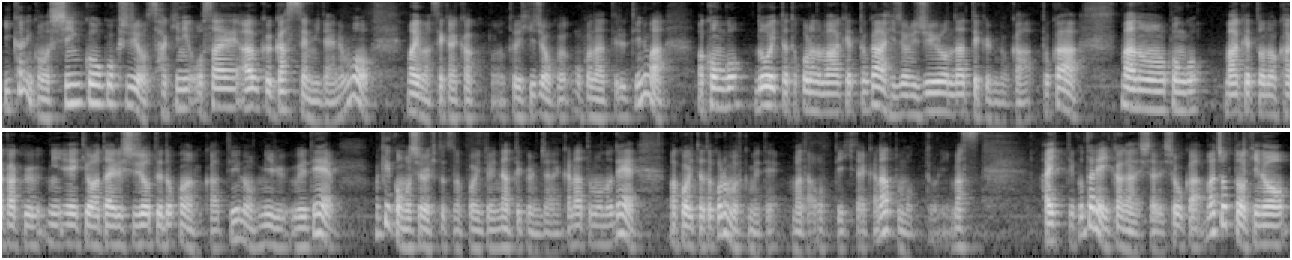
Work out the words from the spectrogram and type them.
いかにこの新興国市場を先に抑え合うか合戦みたいなのを、まあ、今世界各国の取引所を行っているっていうのは、まあ、今後どういったところのマーケットが非常に重要になってくるのかとか、まあ、あの今後マーケットの価格に影響を与える市場ってどこなのかっていうのを見る上で結構面白い一つのポイントになってくるんじゃないかなと思うので、まあ、こういったところも含めてまだ追っていきたいかなと思っております。はい、ということでいかがでしたでしょうか。まあ、ちょっと昨日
